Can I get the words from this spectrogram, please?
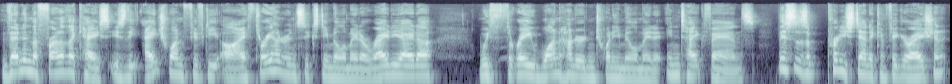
Then in the front of the case is the H150i 360mm radiator with three 120mm intake fans. This is a pretty standard configuration,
